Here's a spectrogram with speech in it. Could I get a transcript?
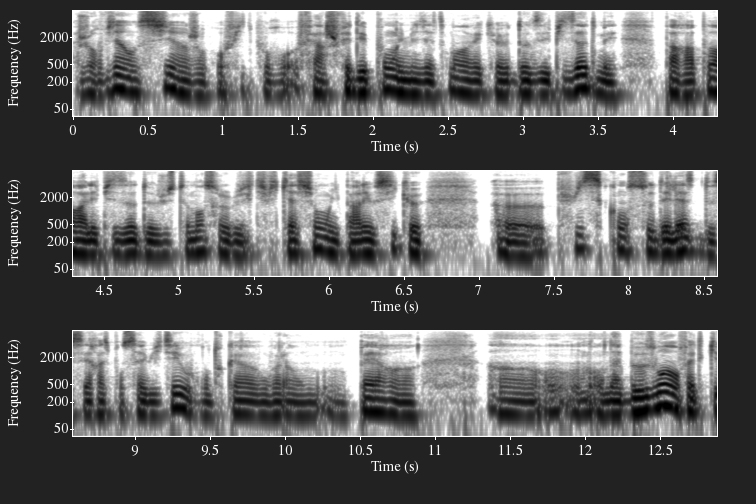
Je reviens aussi, hein, j'en profite pour faire, je fais des ponts immédiatement avec euh, d'autres épisodes, mais par rapport à l'épisode justement sur l'objectification, il parlait aussi que euh, puisqu'on se délaisse de ses responsabilités, ou en tout cas, voilà, on, on perd, un, on, on a besoin en fait que,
